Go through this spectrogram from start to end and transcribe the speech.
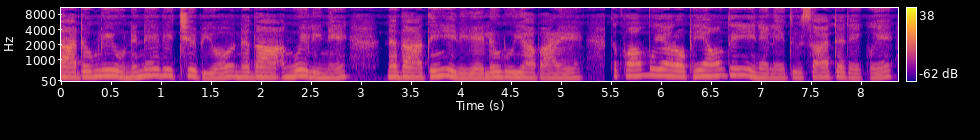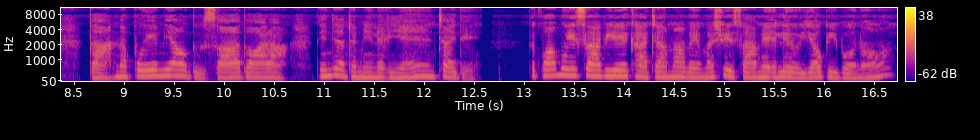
သားတုံးလေးကိုနည်းနည်းလေးချစ်ပြီးတော့နသားအငွေ့လေးနဲ့နသားသင်းရည်လေးလည်းလှုပ်လို့ရပါတယ်။တခွားမွေးရတော့ဖျောင်းသင်းရည်နဲ့လည်းသူစားတတ်တယ်ကွယ်။ဒါနှစ်ပွဲမြောက်သူစားသွားတာ။တင်းကြံသမင်းလည်းအရင်ကြိုက်တယ်။တခွားမွေးစားပြီးတဲ့အခါကျမှပဲမရွှေစားမဲ့အလဲကိုရောက်ပြီပေါ့နော်။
